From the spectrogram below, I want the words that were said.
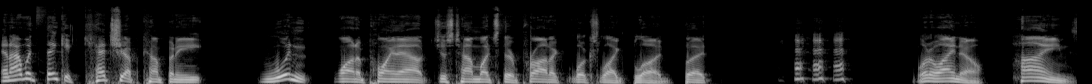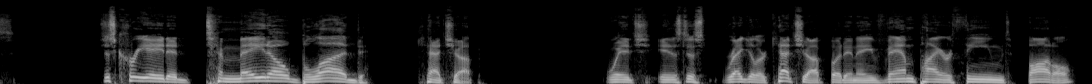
And I would think a ketchup company wouldn't want to point out just how much their product looks like blood, but what do I know? Heinz just created tomato blood ketchup, which is just regular ketchup, but in a vampire themed bottle.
